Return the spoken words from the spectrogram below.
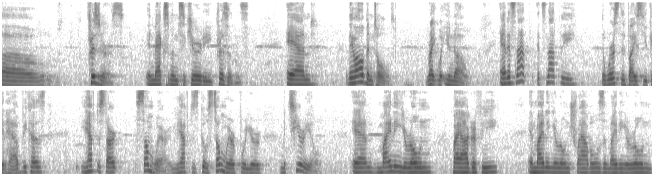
uh, prisoners in maximum security prisons. And they've all been told, write what you know. And it's not, it's not the, the worst advice you could have because you have to start somewhere. You have to go somewhere for your material. And mining your own biography and mining your own travels and mining your own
